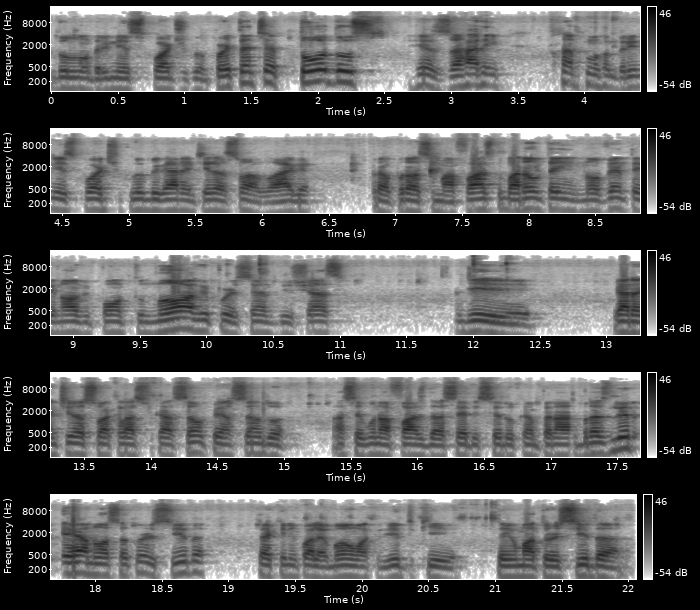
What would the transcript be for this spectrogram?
do Londrina Esporte. O importante é todos rezarem para Londrina Esporte Clube garantir a sua vaga para a próxima fase. O Tubarão tem 99,9% de chance de garantir a sua classificação, pensando na segunda fase da Série C do Campeonato Brasileiro. É a nossa torcida. O técnico alemão, acredito que tem uma torcida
